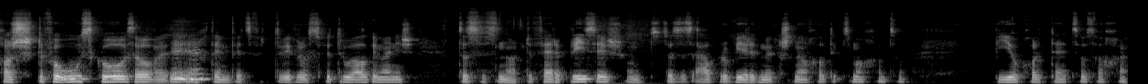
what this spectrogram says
kannst davon ausgehen, so, weil je nachdem, wie, gross das Vertrauen allgemein ist, dass es eine Art ein fairer Preis ist und dass es auch probiert, möglichst nachhaltig zu machen und so. Bio-Qualität, so Sachen.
